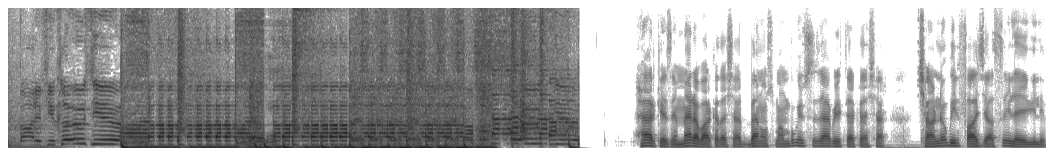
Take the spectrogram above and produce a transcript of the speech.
But if you close your Herkese merhaba arkadaşlar ben Osman. Bugün sizlerle birlikte arkadaşlar Çernobil faciası ile ilgili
